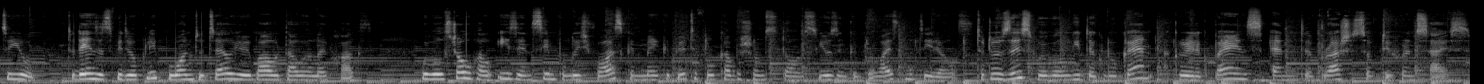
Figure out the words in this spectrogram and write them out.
to you! Today in this video clip we want to tell you about our life hacks. We will show how easy and simple each for us can make a beautiful cabochon stones using improvised materials. To do this we will need a glue gun, acrylic paints and uh, brushes of different size.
